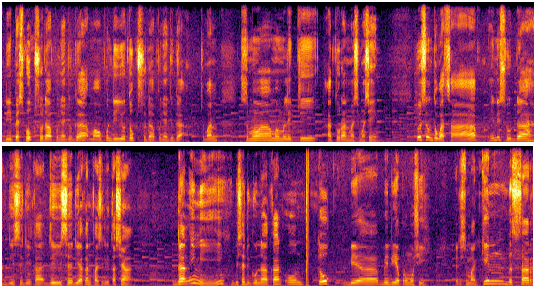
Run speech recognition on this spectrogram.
Di facebook sudah punya juga maupun di youtube sudah punya juga. Cuman semua memiliki aturan masing-masing Khusus untuk WhatsApp, ini sudah disediakan, disediakan fasilitasnya. Dan ini bisa digunakan untuk media promosi. Jadi semakin besar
